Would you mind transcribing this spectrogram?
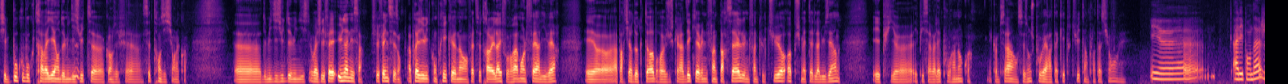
j'ai beaucoup, beaucoup travaillé en 2018 quand j'ai fait cette transition-là. quoi. 2018, 2019. Ouais, je l'ai fait une année ça. Je l'ai fait une saison. Après, j'ai vite compris que non, en fait, ce travail-là, il faut vraiment le faire l'hiver. Et euh, à partir d'octobre, jusqu'à dès qu'il y avait une fin de parcelle, une fin de culture, hop, je mettais de la luzerne. Et puis, euh, et puis ça valait pour un an, quoi. Et comme ça, en saison, je pouvais rattaquer tout de suite en plantation. Et, euh, à l'épandage,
